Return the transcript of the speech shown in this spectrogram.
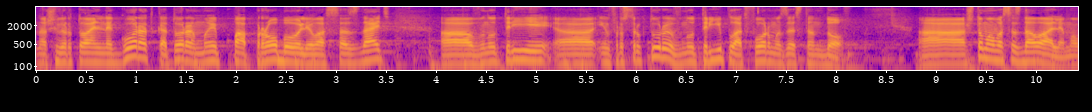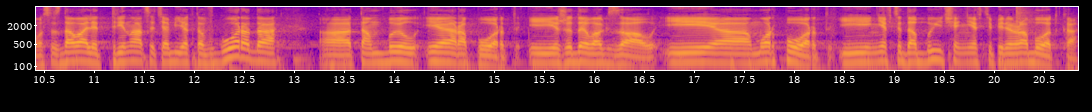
наш виртуальный город, который мы попробовали воссоздать внутри инфраструктуры, внутри платформы The Standoff. А, Что мы воссоздавали? Мы воссоздавали 13 объектов города. А, Там был и аэропорт, и ЖД-вокзал, и а, морпорт, и нефтедобыча, нефтепереработка.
